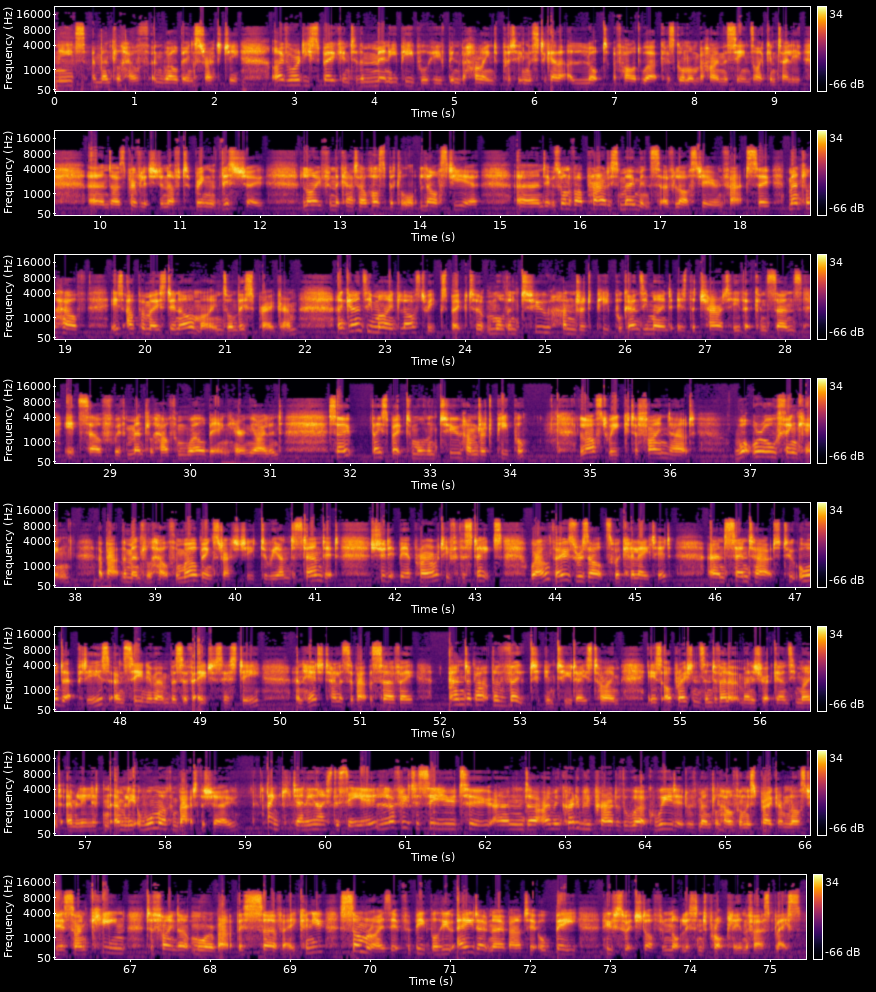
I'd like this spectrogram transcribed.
needs a mental health and wellbeing strategy. I've already spoken to the many people who've been behind putting this together. A lot of hard work has gone on behind the scenes, I can tell you. And I was privileged enough to bring this show live from the Castel Hospital last year. And it was one of our proudest moments of last year, in fact. So mental health is uppermost in our minds on this programme. And Guernsey Mind last week spoke to more than 200 people. Guernsey Mind is the charity that concerns itself with mental health and well-being here in the island. So they spoke to more than 200 people last week to find out what we're all thinking about the mental health and wellbeing strategy. Do we understand it? Should it be a priority for the states? Well, those results were collated and sent out to all deputies and senior members of HSSD. And here to tell us about the survey and about the vote in two days' time is Operations and Development Manager at Guernsey Mind, Emily Litten. Emily, a warm welcome back to the show. Thank you, Jenny. Nice to see you. Lovely to see you too. And uh, I'm incredibly proud of the work we did with mental health on this programme last year. So I'm keen to find out more about this survey. Can you summarise it for people who A, don't know about it, or B, who've switched off and not listened properly in the first place?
